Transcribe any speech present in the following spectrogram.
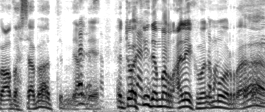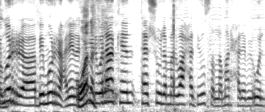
بعض حسابات يعني أنتم أكيد مر عليكم الأمور. آه. بمر بمر علينا كثير. ولكن تعرف شو لما الواحد يوصل لمرحلة بيقول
